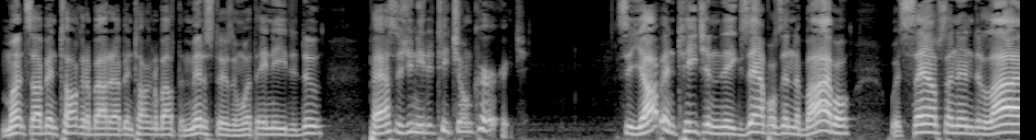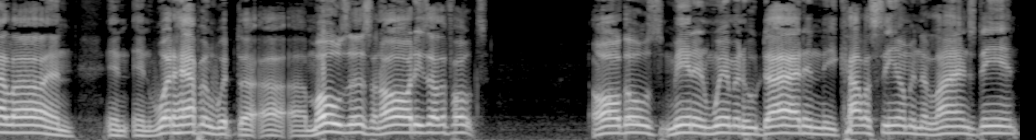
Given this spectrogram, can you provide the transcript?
months I've been talking about it, I've been talking about the ministers and what they need to do. Pastors, you need to teach on courage. See, y'all been teaching the examples in the Bible with Samson and Delilah and and, and what happened with uh, uh, Moses and all these other folks. All those men and women who died in the Colosseum in the lion's den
